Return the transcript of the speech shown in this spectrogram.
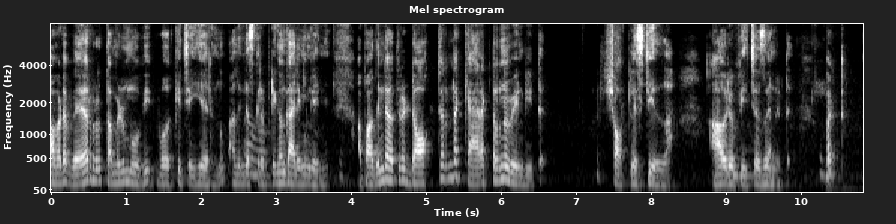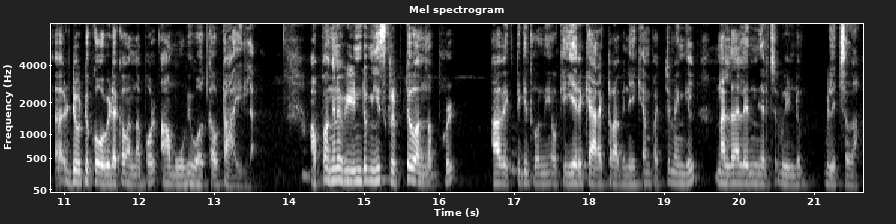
അവിടെ വേറൊരു തമിഴ് മൂവി വർക്ക് ചെയ്യുമായിരുന്നു അതിന്റെ സ്ക്രിപ്റ്റിങ്ങും കാര്യങ്ങളും കഴിഞ്ഞ്. അപ്പോൾ അതിന്റെ അകത്തൊരു ഡോക്ടറിന്റെ ക്യാരക്ടറിന് വേണ്ടിയിട്ട് ഷോർട്ട് ലിസ്റ്റ് ചെയ്തതാണ് ആ ഒരു ഫീച്ചേഴ്സ് കണ്ടിട്ട്. ബട്ട് ഡ്യൂ ടു കോവിഡൊക്കെ വന്നപ്പോൾ ആ മൂവി വർക്കൗട്ട് ആയില്ല. അപ്പോൾ അങ്ങനെ വീണ്ടും ഈ സ്ക്രിപ്റ്റ് വന്നപ്പോൾ ആ വ്യക്തിക്ക് തോന്നി ഓക്കെ ഈ ഒരു ക്യാരക്ടർ അഭിനയിക്കാൻ പറ്റുമെങ്കിൽ നല്ല നല്ലതെന്ന് വിചാരിച്ച് വീണ്ടും വിളിച്ചതാണ്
